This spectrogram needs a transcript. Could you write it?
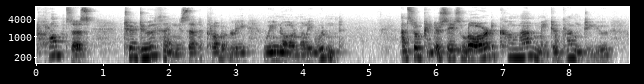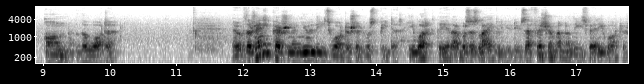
prompts us to do things that probably we normally wouldn't. And so Peter says, Lord, command me to come to you on the water. Now, if there's any person who knew these waters, it was Peter. He worked there. That was his livelihood. He was a fisherman on these very waters.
